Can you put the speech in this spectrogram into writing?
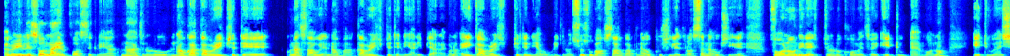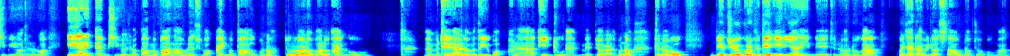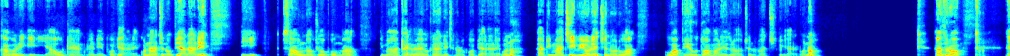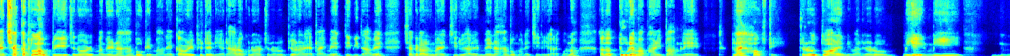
Emery list of line and force signal ကခုနကကျွန်တော်တို့အနောက်က coverage ဖြစ်တဲ့ခုနစာအုပ်ရဲ့အနောက်မှာ coverage ဖြစ်တဲ့နေရာလေးပြရတယ်ပေါ့နော်အဲ့ဒီ coverage ဖြစ်တဲ့နေရာပုံလေးကျွန်တော်စုစုပေါင်းစာအုပ်ကဘယ်နှအုပ်ခုရှိလဲဆိုတော့12အုပ်ရှိတယ် volume နေလည်းကျွန်တော်တို့ခေါ်မယ်ဆိုရင် A to M ပေါ့နော် A to M ရှိပြီးတော့ကျွန်တော်တို့က A ကနေ M ရှိပြီးတော့ကျွန်တော်ဘာမပါလာဘူးလဲဆိုတော့ I မပါဘူးပေါ့နော်သူတို့ကတော့ဘာလို့ I ကိုမထည့်ထားရတော့မသိဘူးပေါ့အဲ့ဒါ A to M ပဲပြောရတယ်ပေါ့နော်ကျွန်တော်တို့ ပြီး geographical area တွေနဲ့ကျွန်တော်တို့ကခွဲခြားထားပြီးတော့ south နောက်ကျောပုံမှာ coverage area ကို diagram နဲ့ဖော်ပြထားတယ်ခုနကကျွန်တော်ပြထားတယ်ဒီစာအုပ်နောက်ကျောဖုံးမှာဒီမှာ diagram နဲ့ကျွန်တော်တို့ပေါ်ပြထားတယ်ပေါ့နော်ဒါဒီမှာကြည့်ပြီးတော့လည်းကျွန်တော်တို့ကကိုကဘယ်ကိုသွားမှာလဲဆိုတော့ကျွန်တော်တို့ကြည့်လို့ရတယ်ပေါ့နော်အဲဆိုတော့ အဲ check cut လောက်တွေကျွန်တော်မဂရနာဟန်ပုတ်တွေမှာလည်း coverage ဖြစ်တဲ့နေရာဒါကတော့ခုနကကျွန်တော်တို့ပြောထားတဲ့အတိုင်းပဲတည်ပြီးသားပဲ check cut လောက်တွေမှာလည်းကြည့်လို့ရတယ်မင်းနာဟန်ပုတ်မှာလည်းကြည့်လို့ရတယ်ပေါ့နော်အဲဆိုသူ့ထဲမှာဘာတွေပါမလဲ light house တွေကျွန်တော်တို့သွားတဲ့နေရာမှာကျွန်တော်တို့မီးရိမ်မီး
